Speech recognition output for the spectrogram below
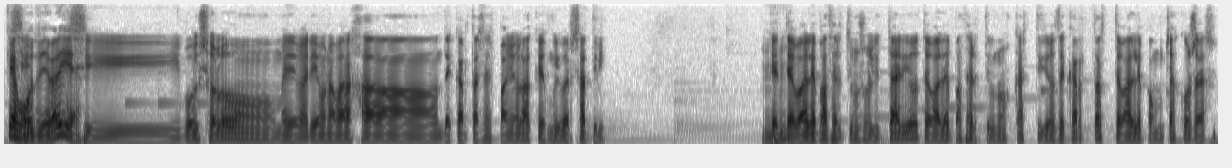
¿qué juego te llevaría? Si voy solo, me llevaría una baraja de cartas española que es muy versátil que te vale para hacerte un solitario, te vale para hacerte unos castillos de cartas, te vale para muchas cosas.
